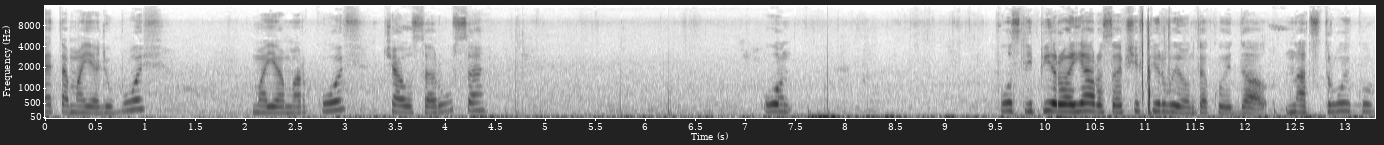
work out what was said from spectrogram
Это моя любовь, моя морковь, чауса руса. Он после первого яруса, вообще впервые он такой дал, надстройку,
